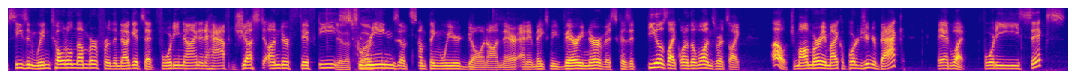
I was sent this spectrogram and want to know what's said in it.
season win total number for the Nuggets at 49 and a half, just under 50, yeah, screams low. of something weird going on there. And it makes me very nervous because it feels like one of the ones where it's like, oh, Jamal Murray and Michael Porter Jr. back. They had what, 46,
